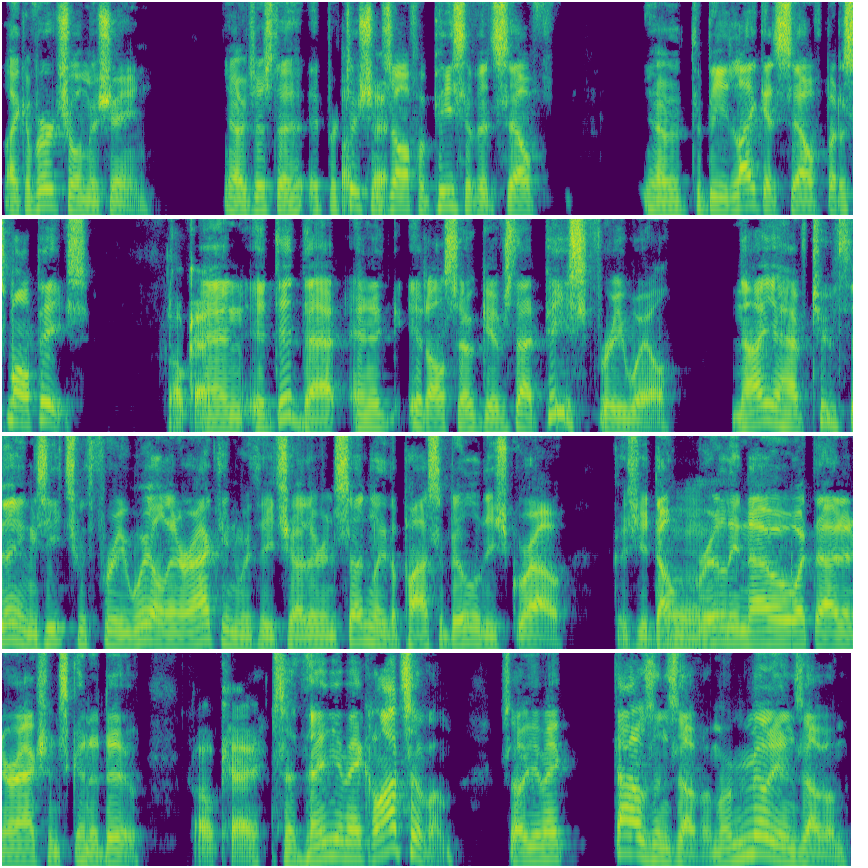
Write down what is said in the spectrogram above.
like a virtual machine. You know, just a, it partitions okay. off a piece of itself you know, to be like itself, but a small piece. Okay. And it did that. And it, it also gives that piece free will. Now you have two things, each with free will, interacting with each other. And suddenly the possibilities grow because you don't Mm. really know what that interaction is going to do. okay. So then you make lots of them. So you make thousands of them or millions of them,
